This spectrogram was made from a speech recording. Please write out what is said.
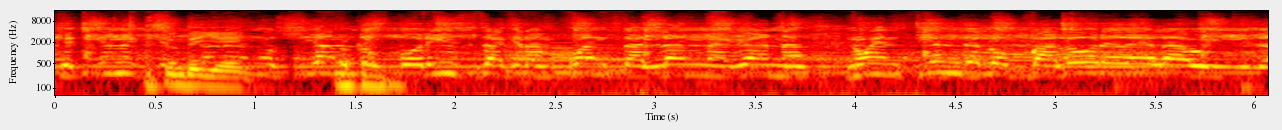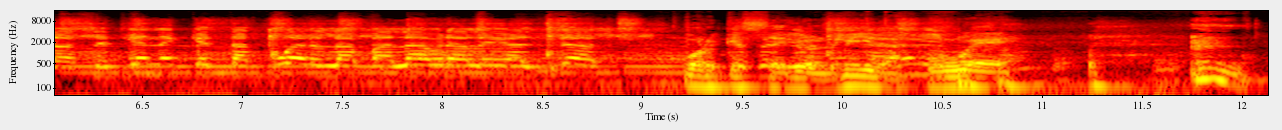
que tiene que Es un estar DJ. anunciando por Instagram cuántas lana gana. No entiende los valores de la vida. Se tiene que tatuar la palabra lealtad. Porque se le olvida, güey.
